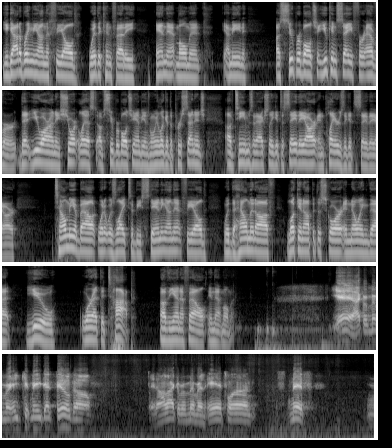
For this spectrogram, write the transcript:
You got to bring me on the field with the confetti and that moment. I mean, a Super Bowl, cha- you can say forever that you are on a short list of Super Bowl champions when we look at the percentage of teams that actually get to say they are and players that get to say they are. Tell me about what it was like to be standing on that field with the helmet off, looking up at the score, and knowing that you were at the top of the NFL in that moment. Yeah, I can remember he made that field goal, and all I can remember is Antowain Smith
